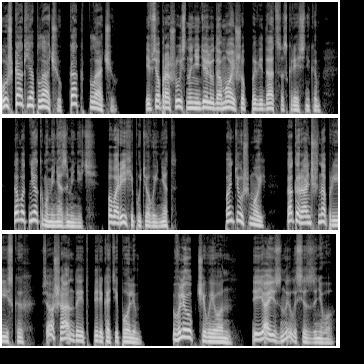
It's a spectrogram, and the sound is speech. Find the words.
Уж как я плачу, как плачу! И все прошусь на неделю домой, чтоб повидаться с крестником. Да вот некому меня заменить. Поварихи путевой нет. Пантюш мой, как и раньше на приисках, все шандает перекати полем. Влюбчивый он, и я изнылась из-за него.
